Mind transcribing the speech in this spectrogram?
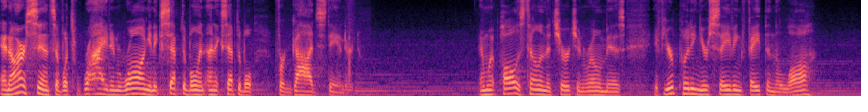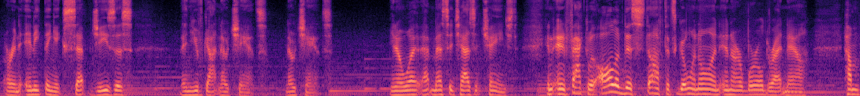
and our sense of what's right and wrong and acceptable and unacceptable for God's standard. And what Paul is telling the church in Rome is if you're putting your saving faith in the law, or in anything except Jesus, then you've got no chance. No chance. You know what? That message hasn't changed. And, and in fact, with all of this stuff that's going on in our world right now, how,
